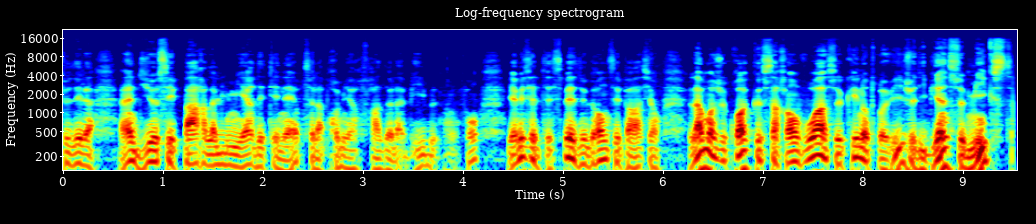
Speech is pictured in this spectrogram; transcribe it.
faisait là, un Dieu sépare la lumière des ténèbres, c'est la première phrase de la Bible, dans le fond. Il y avait cette espèce de grande séparation. Là, moi, je crois que ça renvoie à ce qu'est notre vie, je dis bien ce mixte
